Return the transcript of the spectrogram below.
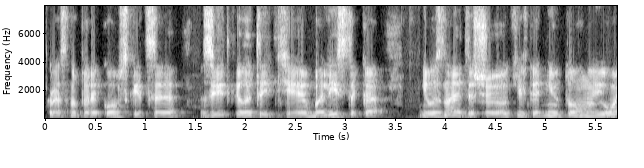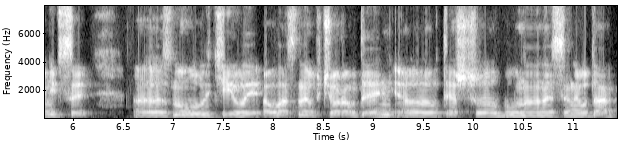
Красноперекопський. Це звідки летить балістика, і ви знаєте, що кілька днів тому і Онікси. Е, знову летіли. А власне вчора в день е, теж був нанесений удар.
